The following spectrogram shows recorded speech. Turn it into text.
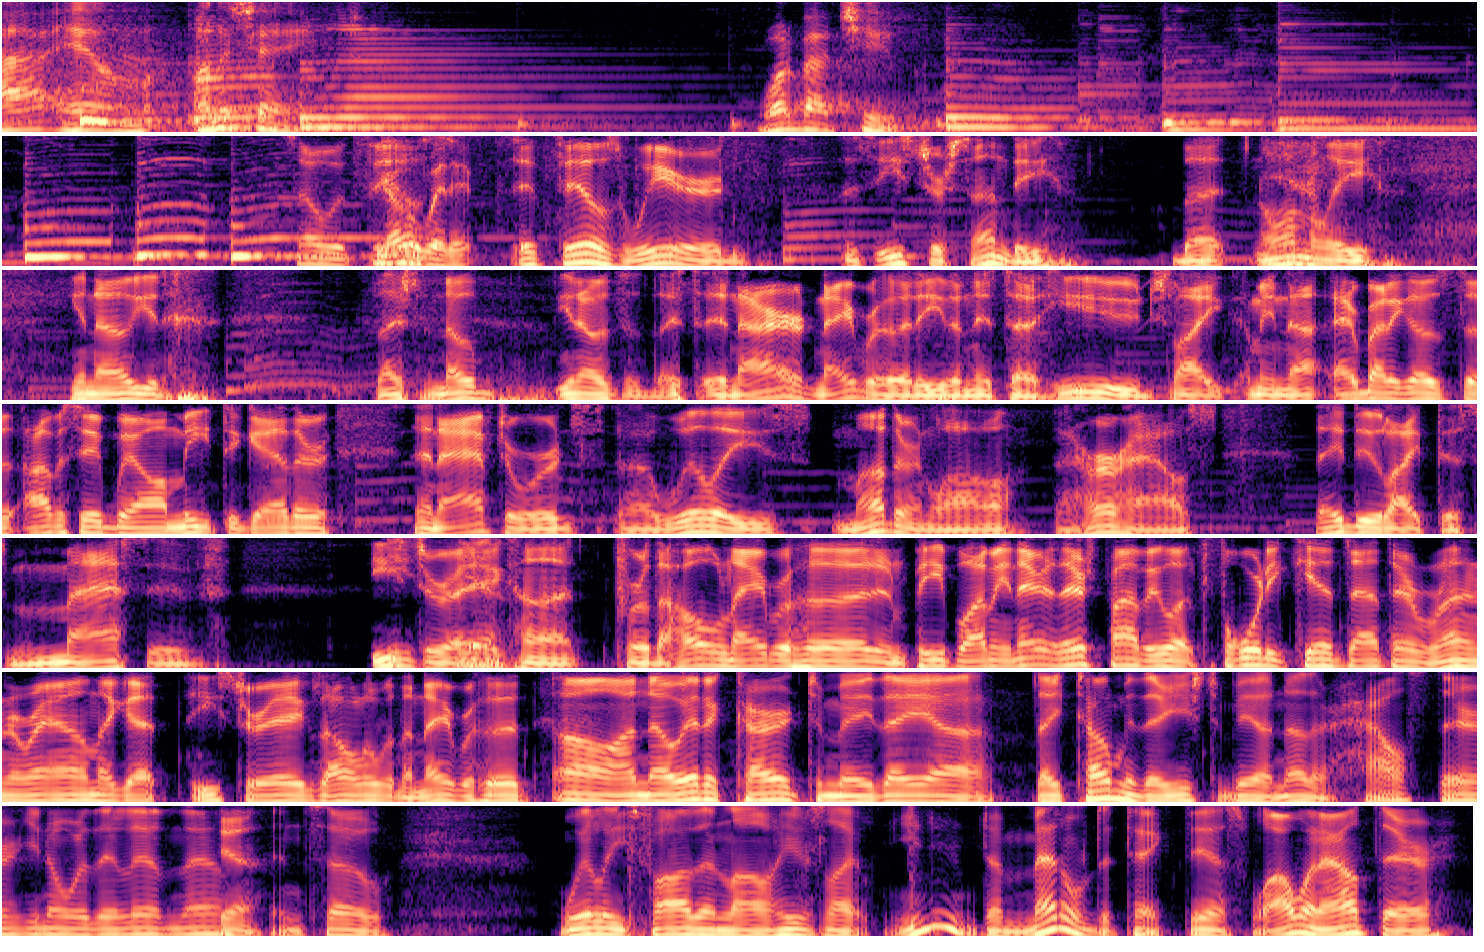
I am unashamed. What about you? So it feels with it. feels weird. It's Easter Sunday, but normally, you know, you'd there's no, you know, it's, it's in our neighborhood. Even it's a huge like. I mean, not everybody goes to. Obviously, we all meet together. Then afterwards, uh, Willie's mother-in-law at her house, they do like this massive. Easter yeah. egg hunt for the whole neighborhood and people. I mean, there there's probably what forty kids out there running around. They got Easter eggs all over the neighborhood. Oh, I know. It occurred to me. They uh they told me there used to be another house there. You know where they live now. Yeah. And so Willie's father-in-law, he was like, "You need to metal detect this." Well, I went out there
